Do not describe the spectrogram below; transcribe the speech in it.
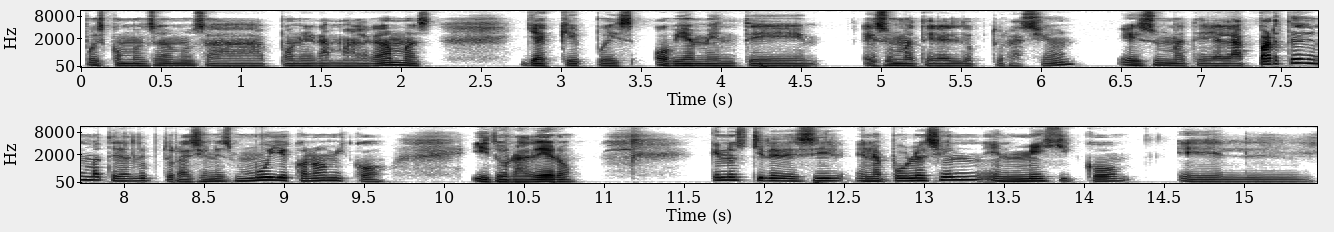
pues comenzamos a poner amalgamas, ya que pues obviamente es un material de obturación, es un material, aparte de un material de obturación, es muy económico y duradero. ¿Qué nos quiere decir? En la población en México el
